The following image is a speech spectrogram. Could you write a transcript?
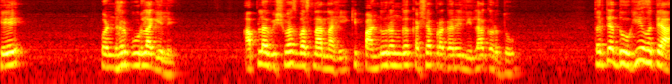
हे पंढरपूरला गेले. आपला विश्वास बसणार नाही की पांडुरंग कशा प्रकारे लीला करतो. तर त्या दोघी होत्या.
